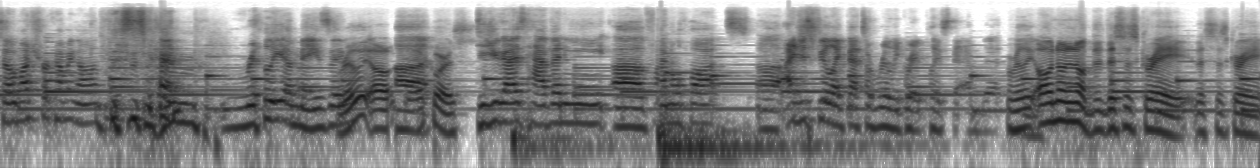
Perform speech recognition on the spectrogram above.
so much for coming on. This has been really amazing. Really? Oh, okay, Uh, of course. Did you guys have any uh, final thoughts? Uh, I just feel like that's a really great place to end it. Really? Oh no, no, no! This is great. This is great.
